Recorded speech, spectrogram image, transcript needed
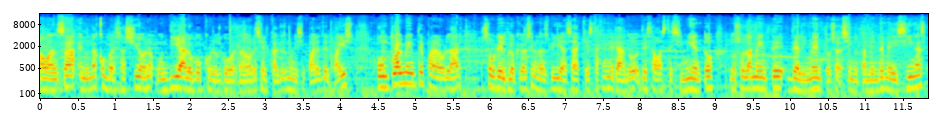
avanza en una conversación, un diálogo con los gobernadores y alcaldes municipales del país, puntualmente para hablar sobre el bloqueo en las vías que está generando desabastecimiento no solamente de alimentos, sino también de medicinas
